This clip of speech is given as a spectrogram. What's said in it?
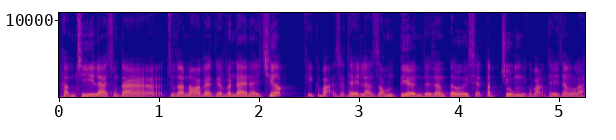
Thậm chí là chúng ta chúng ta nói về cái vấn đề đấy trước thì các bạn sẽ thấy là dòng tiền thời gian tới sẽ tập trung. Thì các bạn thấy rằng là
